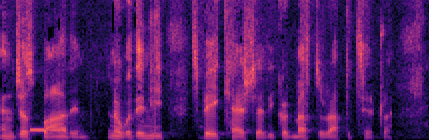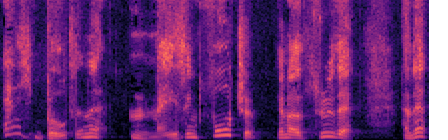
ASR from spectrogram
and just buy them, you know, with any spare cash that he could muster up, etc. And he built an amazing fortune, you know, through that. And that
